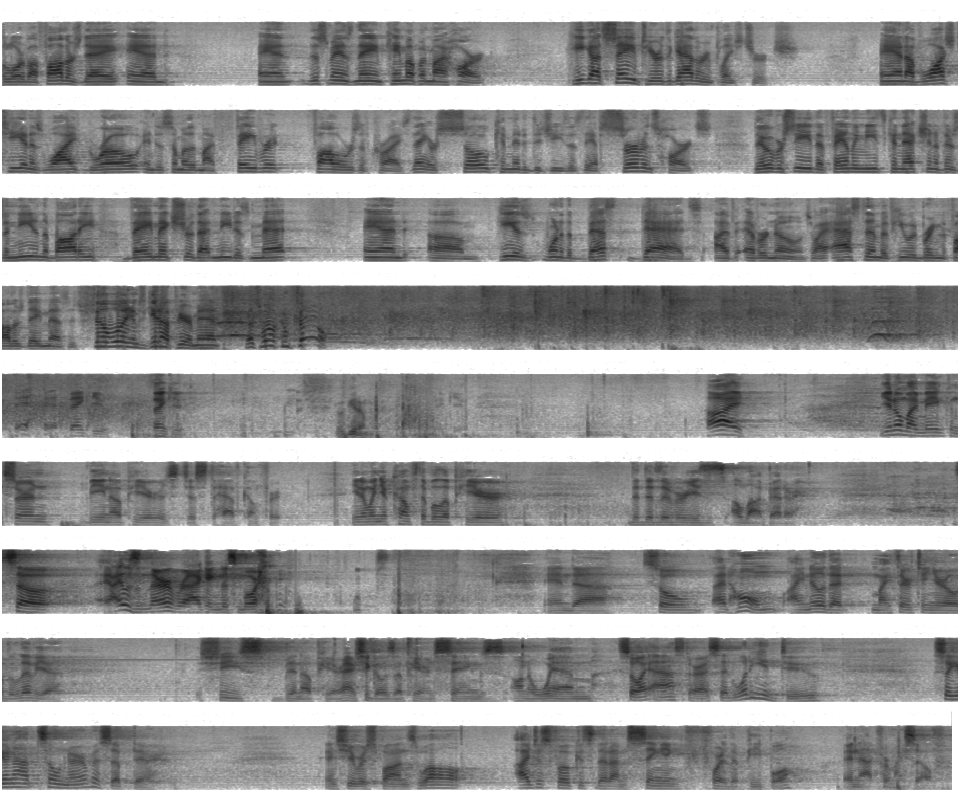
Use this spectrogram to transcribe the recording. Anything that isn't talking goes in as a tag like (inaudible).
the Lord about Father's Day, and and this man's name came up in my heart. He got saved here at the Gathering Place Church, and I've watched he and his wife grow into some of my favorite followers of Christ. They are so committed to Jesus. They have servants' hearts. They oversee the family needs connection. If there's a need in the body, they make sure that need is met. And um, he is one of the best dads I've ever known. So I asked him if he would bring the Father's Day message. Phil Williams, get up here, man. Let's welcome Phil. Thank you. Thank you. Go get him. Thank you. Hi. You know, my main concern being up here is just to have comfort. You know, when you're comfortable up here, the delivery is a lot better. So I was nerve wracking this morning. (laughs) Oops. And uh, so at home, I know that my 13 year old Olivia, she's been up here. And she goes up here and sings on a whim. So I asked her, I said, What do you do so you're not so nervous up there? And she responds, Well, I just focus that I'm singing for the people and not for myself.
